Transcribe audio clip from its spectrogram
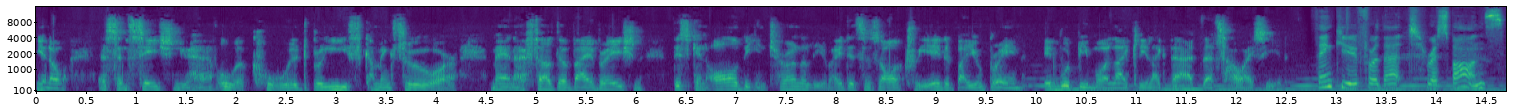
you know, a sensation you have. Oh, a cold breeze coming through, or man, I felt a vibration this can all be internally, right? This is all created by your brain. It would be more likely like that. That's how I see it. Thank you for that response.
